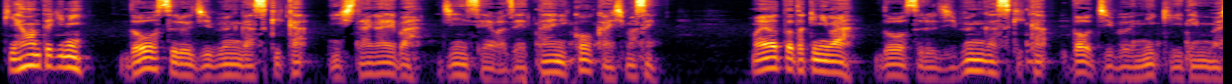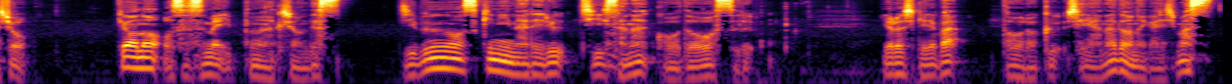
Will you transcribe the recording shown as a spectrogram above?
基本的にどうする自分が好きかに従えば人生は絶対に後悔しません。迷った時にはどうする自分が好きかと自分に聞いてみましょう。今日のおすすめ1分アクションです。自分を好きになれる小さな行動をする。よろしければ登録、シェアなどお願いします。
